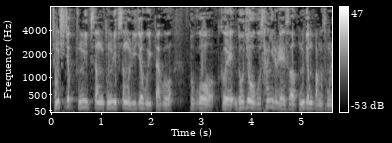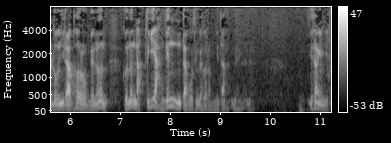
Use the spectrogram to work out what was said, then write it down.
정치적 중립성, 독립성을 유지하고 있다고 보고 그 노조하고 상의를 해서 공정방송을 논의라고 하면은 그거는 납득이 안 된다고 생각을 합니다. 네, 네. 이상입니다.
